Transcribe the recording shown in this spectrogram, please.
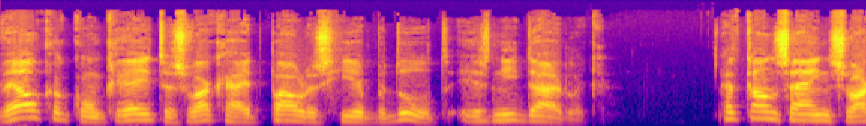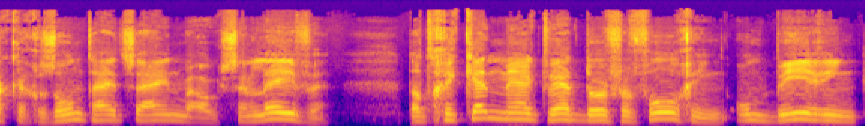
Welke concrete zwakheid Paulus hier bedoelt, is niet duidelijk. Het kan zijn zwakke gezondheid zijn, maar ook zijn leven, dat gekenmerkt werd door vervolging, ontbering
